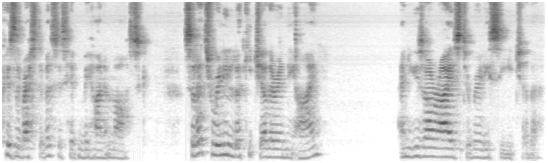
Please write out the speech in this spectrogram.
because the rest of us is hidden behind a mask. So let's really look each other in the eye and use our eyes to really see each other.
